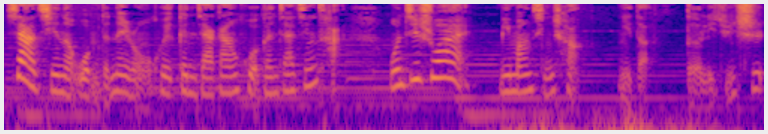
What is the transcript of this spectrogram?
下期呢，我们的内容会更加干货，更加精彩。文姬说爱，迷茫情场，你的得力军师。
